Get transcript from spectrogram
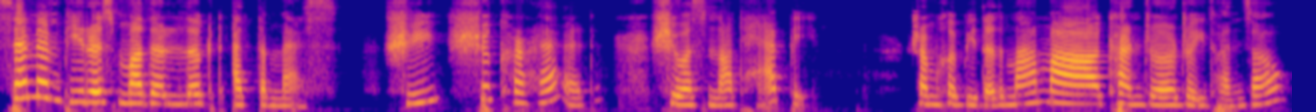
Sam and Peter's mother looked at the mess. She shook her head. She was not happy. 山姆和彼得的妈妈看着这一团糟，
